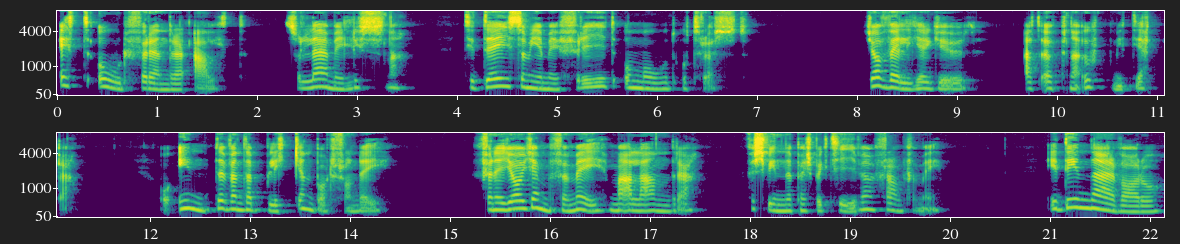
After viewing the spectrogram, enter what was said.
Ett ord förändrar allt, så lär mig lyssna till dig som ger mig frid och mod och tröst. Jag väljer Gud att öppna upp mitt hjärta och inte vända blicken bort från dig. För när jag jämför mig med alla andra försvinner perspektiven framför mig. I din närvaro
